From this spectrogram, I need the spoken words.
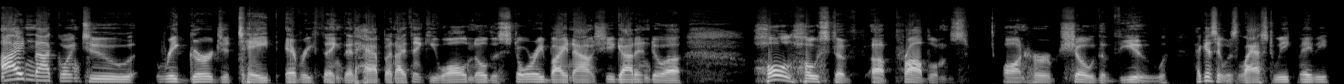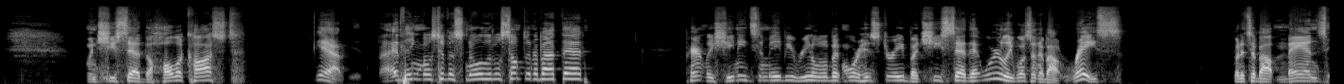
I'm not going to regurgitate everything that happened. I think you all know the story by now. She got into a whole host of uh, problems on her show, The View. I guess it was last week, maybe, when she said the Holocaust. Yeah, I think most of us know a little something about that. Apparently, she needs to maybe read a little bit more history, but she said that really wasn't about race, but it's about man's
